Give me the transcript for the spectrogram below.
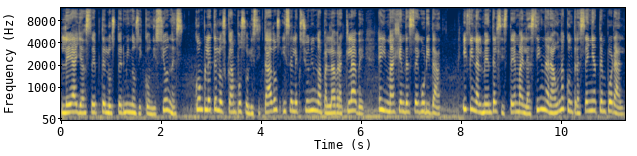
Lea y acepte los términos y condiciones. Complete los campos solicitados y seleccione una palabra clave e imagen de seguridad. Y finalmente el sistema le asignará una contraseña temporal.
